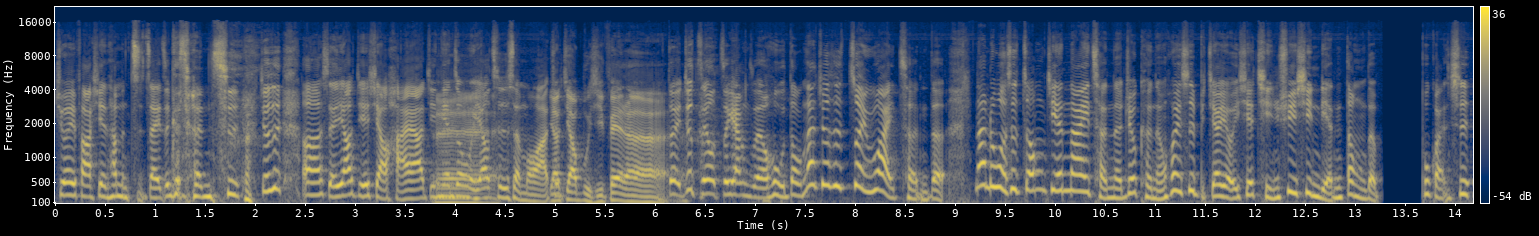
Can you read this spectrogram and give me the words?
就会发现他们只在这个层次，就是呃谁要接小孩啊，今天中午要吃什么啊，要交补习费了，对，就只有这样子的互动，那就是最外层的。那如果是中间那一层呢，就可能会是比较有一些情绪性联动的，不管是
